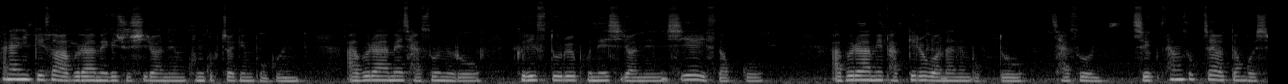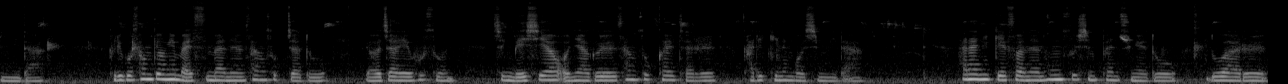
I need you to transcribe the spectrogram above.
하나님께서 아브라함에게 주시려는 궁극적인 복은 아브라함의 자손으로 그리스도를 보내시려는 씨에 있었고 아브라함이 받기를 원하는 복도 자손, 즉 상속자였던 것입니다. 그리고 성경이 말씀하는 상속자도 여자의 후손, 즉 메시아 언약을 상속할 자를 가리키는 것입니다. 하나님께서는 홍수 심판 중에도 노아를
